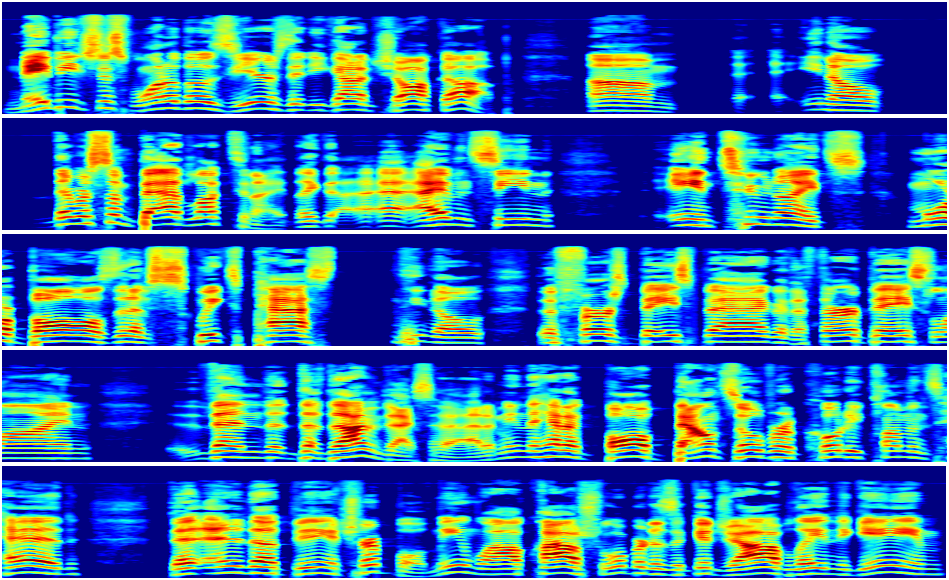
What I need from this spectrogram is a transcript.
Maybe it's just one of those years that you got to chalk up. Um, you know, there was some bad luck tonight. Like I, I haven't seen in two nights more balls that have squeaked past you know the first base bag or the third base line than the, the Diamondbacks have had. I mean, they had a ball bounce over Cody Clemens' head that ended up being a triple. Meanwhile, Kyle Schwarber does a good job late in the game,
